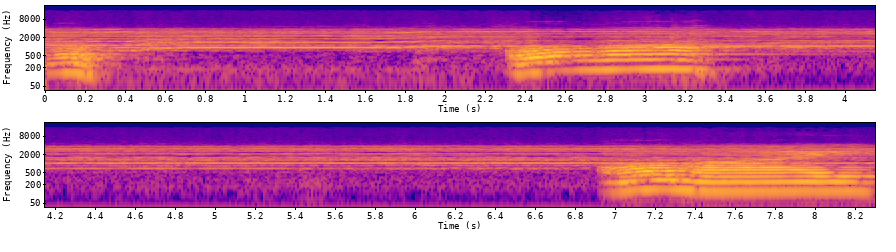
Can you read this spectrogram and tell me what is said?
Oh. Oh. Oh my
